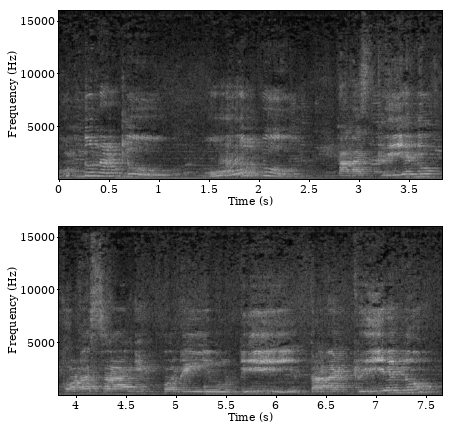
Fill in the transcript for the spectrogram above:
ఉండునట్లు ఓర్పు తన క్రియను కొనసాగింపనీయుడి. తన క్రియను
